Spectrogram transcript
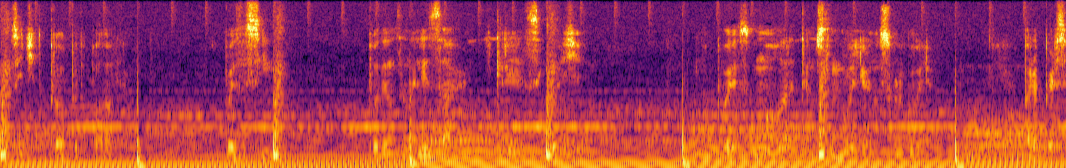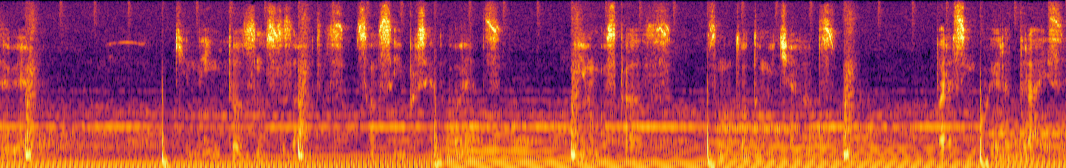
no sentido assim podemos analisar e querer se corrigir, pois uma hora temos que engolir nosso orgulho para perceber que nem todos os nossos atos são 100% corretos, em alguns casos são totalmente errados, para assim correr atrás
